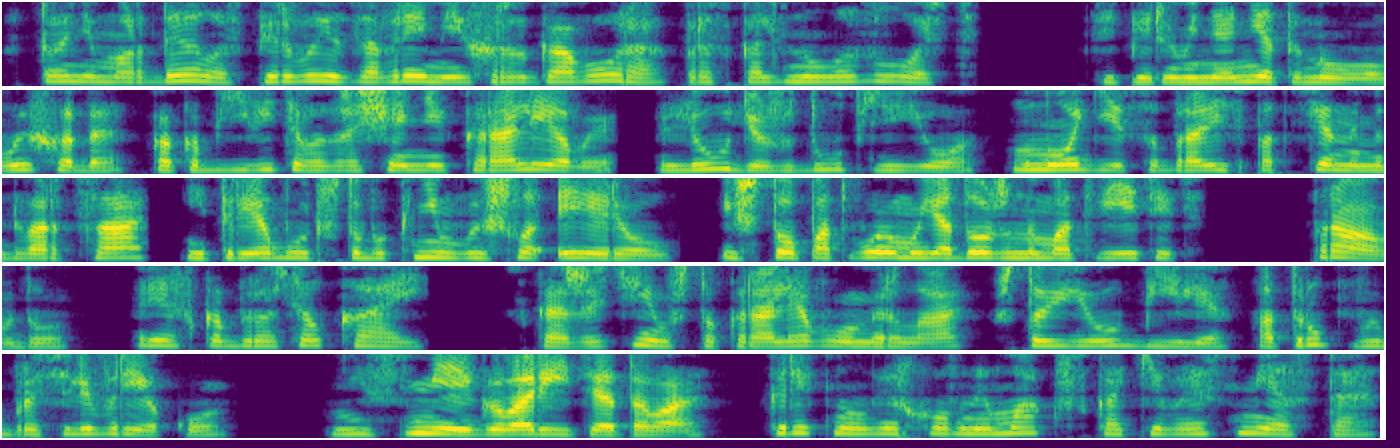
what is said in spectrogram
В тоне Мордела впервые за время их разговора проскользнула злость. Теперь у меня нет иного выхода, как объявить о возвращении королевы. Люди ждут ее. Многие собрались под стенами дворца и требуют, чтобы к ним вышла Эриол. И что, по-твоему, я должен им ответить? Правду, резко бросил Кай. Скажите им, что королева умерла, что ее убили, а труп выбросили в реку. Не смей говорить этого! крикнул верховный маг, вскакивая с места.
